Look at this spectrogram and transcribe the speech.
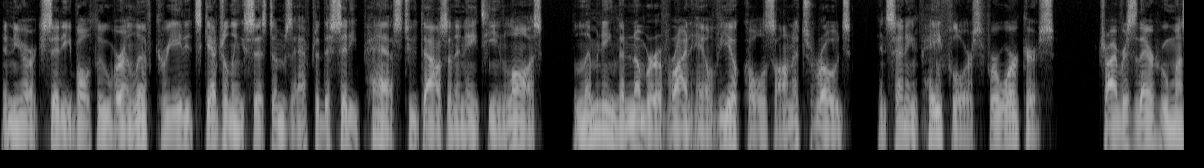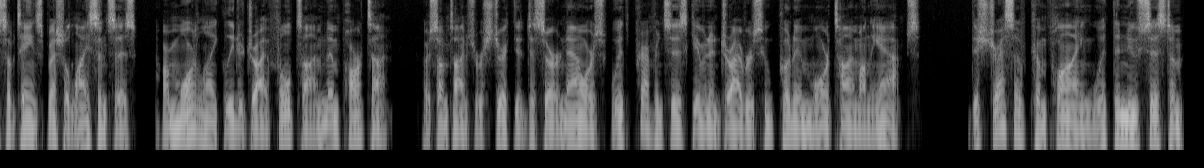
In New York City, both Uber and Lyft created scheduling systems after the city passed 2018 laws limiting the number of ride hail vehicles on its roads and setting pay floors for workers. Drivers there who must obtain special licenses are more likely to drive full time than part time, are sometimes restricted to certain hours with preferences given to drivers who put in more time on the apps. The stress of complying with the new system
